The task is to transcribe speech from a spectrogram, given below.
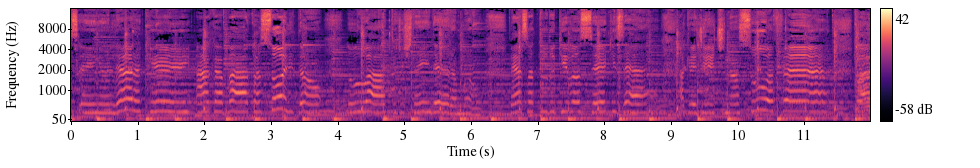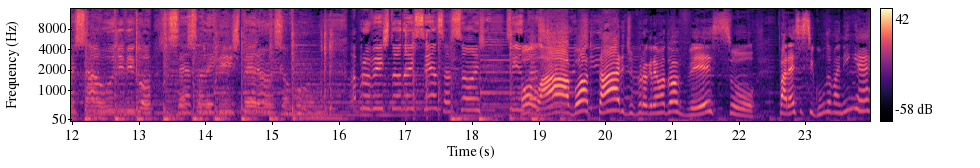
sem olhar a quem, acabar com a solidão, no ato de estender a mão. Peça tudo que você quiser, acredite na sua fé. Paz, saúde, vigor, sucesso, alegria, esperança, amor. Aproveite todas as sensações. Olá, boa tarde, programa do Avesso. Parece segunda, mas nem é.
